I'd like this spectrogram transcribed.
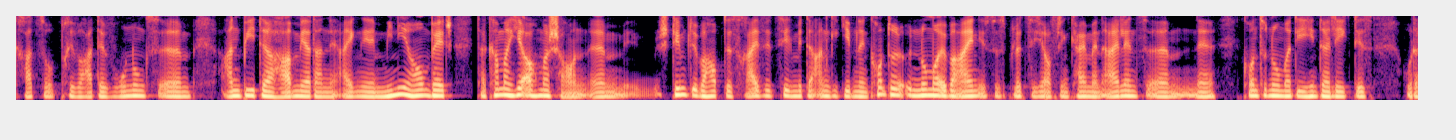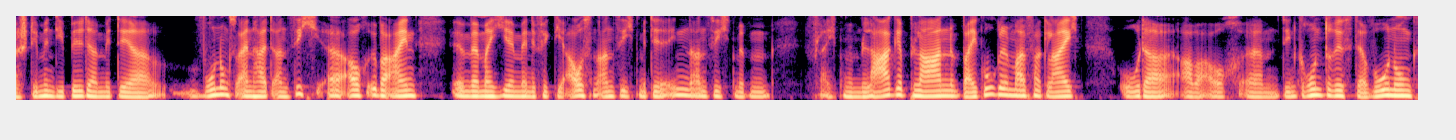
gerade so private Wohnungsanbieter ähm, haben ja dann eine eigene Mini-Homepage, da kann man hier auch mal schauen, ähm, stimmt überhaupt das Reiseziel mit der angegebenen Kontonummer überein? Ist es plötzlich auf den Cayman Islands ähm, eine Kontonummer, die hinterlegt ist? Oder stimmen die Bilder mit der Wohnungseinheit an sich äh, auch überein? Äh, wenn man hier im Endeffekt die Außenansicht mit der Innenansicht, mit dem vielleicht mit dem Lageplan bei Google mal vergleicht oder aber auch ähm, den Grundriss der Wohnung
